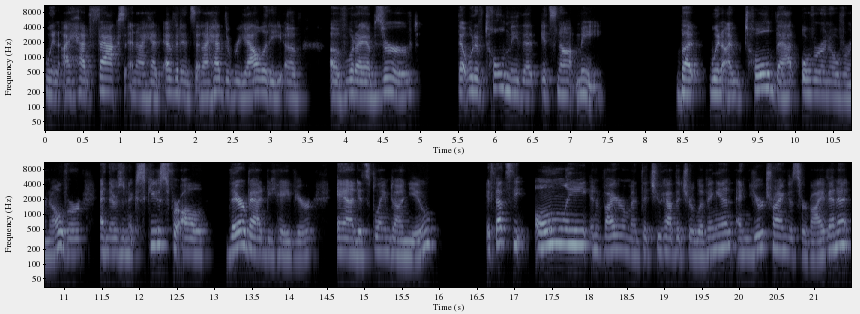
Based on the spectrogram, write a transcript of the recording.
when I had facts and I had evidence and I had the reality of, of what I observed that would have told me that it's not me. But when I'm told that over and over and over, and there's an excuse for all their bad behavior and it's blamed on you, if that's the only environment that you have that you're living in and you're trying to survive in it,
